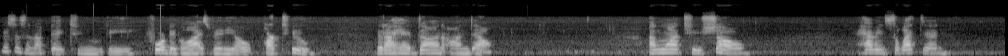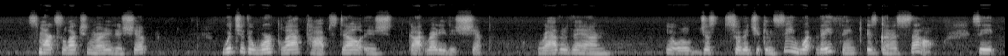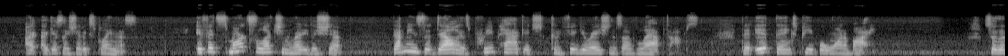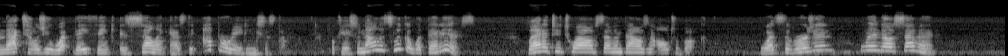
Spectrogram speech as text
This is an update to the Four Big Lies video, part two, that I had done on Dell. I want to show, having selected Smart Selection Ready to Ship, which of the work laptops Dell is got ready to ship, rather than, you know, just so that you can see what they think is going to sell. See, I, I guess I should explain this. If it's Smart Selection ready to ship, that means that Dell has pre-packaged configurations of laptops that it thinks people want to buy. So then that tells you what they think is selling as the operating system. Okay, so now let's look at what that is. Latitude 12 7000 Ultrabook. What's the version? Windows 7.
